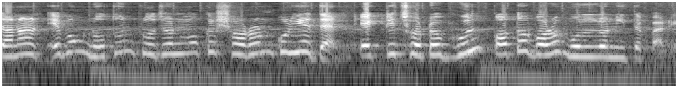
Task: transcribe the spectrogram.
জানান এবং নতুন প্রজন্মকে স্মরণ করিয়ে দেন। একটি ছোট ভুল কত বড় মূল্য নিতে পারে?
